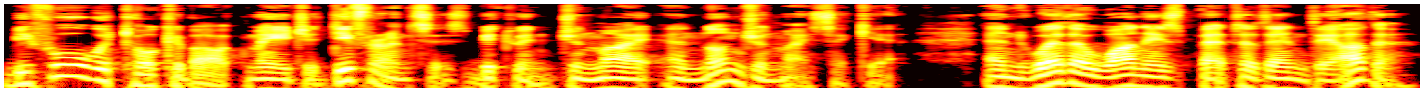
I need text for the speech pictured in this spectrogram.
Before we talk about major differences between Junmai and non Junmai sake, and whether one is better than the other,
